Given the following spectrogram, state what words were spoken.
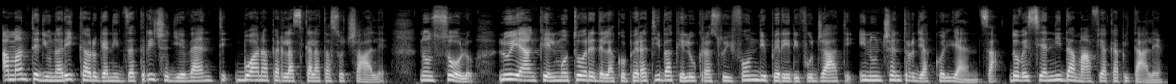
amante di una ricca organizzatrice di eventi buona per la scalata sociale. Non solo, lui è anche il motore della cooperativa che lucra sui fondi per i rifugiati in un centro di accoglienza dove si annida mafia capitale.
